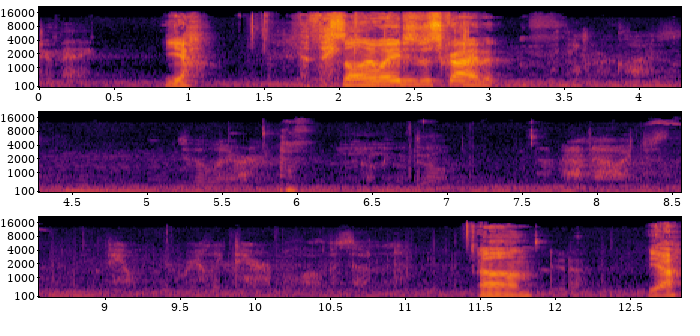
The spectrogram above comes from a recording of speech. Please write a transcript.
Too many. Yeah. It's the only way to describe it. Um, yeah,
